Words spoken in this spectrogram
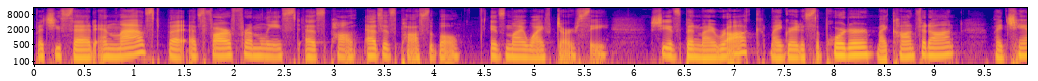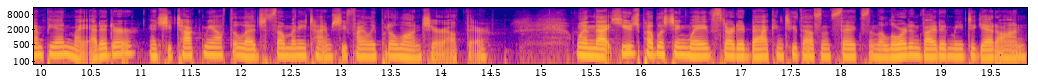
But she said, and last but as far from least as, po- as is possible is my wife, Darci. She has been my rock, my greatest supporter, my confidant, my champion, my editor, and she talked me off the ledge so many times she finally put a lawn chair out there. When that huge publishing wave started back in 2006 and the Lord invited me to get on,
